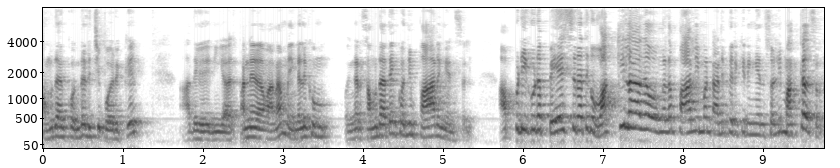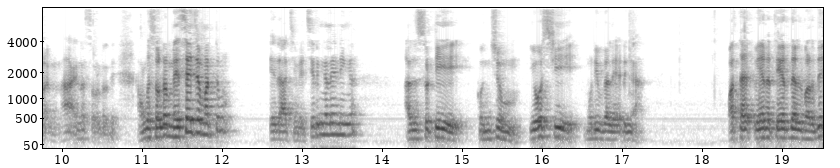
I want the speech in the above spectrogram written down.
சமுதாயம் கொந்தளிச்சு போயிருக்கு. அது நீங்கள் பண்ண வேணாம் எங்களுக்கும் எங்கள் சமுதாயத்தையும் கொஞ்சம் பாருங்கன்னு சொல்லி. அப்படி கூட பேசுறதுக்கு வக்கில்லாதவங்கள பார்லிமெண்ட் அனுப்பியிருக்கிறீங்கன்னு சொல்லி மக்கள் சொல்றாங்க. நான் என்ன சொல்றது? அவங்க சொல்ற மெசேஜை மட்டும் ஏதாச்சும் வச்சிருங்களே நீங்க. அது சுட்டி கொஞ்சம் யோசிச்சு முடிவுகளை எடுங்க. பத்த வேற தேர்தல் வருது.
